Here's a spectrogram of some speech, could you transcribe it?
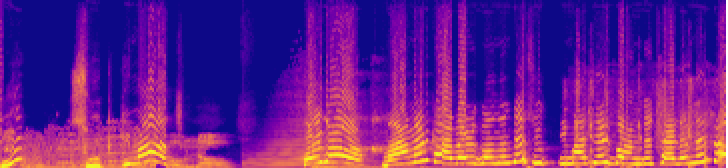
হুম? শুটকি মাছ? কই গো? মা আমার খাবার গন্ধে শুটকি মাছের গন্ধ ছাড়ে না তো?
